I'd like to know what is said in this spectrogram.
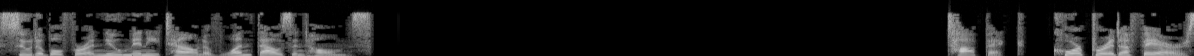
suitable for a new mini-town of 1,000 homes. Topic. Corporate affairs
